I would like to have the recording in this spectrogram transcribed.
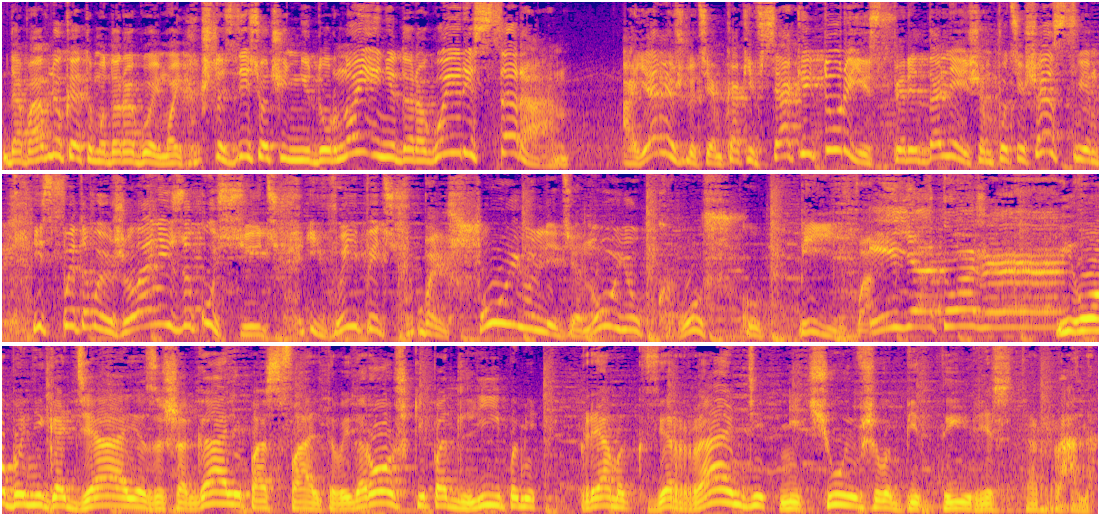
Добавлю к этому, дорогой мой, что здесь очень недурной и недорогой ресторан. А я, между тем, как и всякий турист перед дальнейшим путешествием, испытываю желание закусить и выпить большую ледяную кружку пива. И я тоже! И оба негодяя зашагали по асфальтовой дорожке под липами прямо к веранде не чуявшего беды ресторана.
